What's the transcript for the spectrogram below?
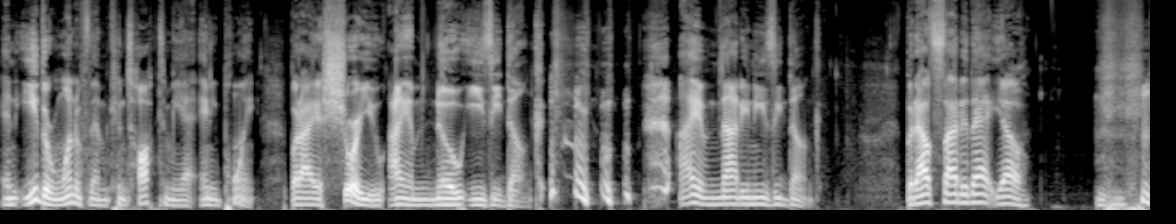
And either one of them can talk to me at any point. But I assure you, I am no easy dunk. I am not an easy dunk. But outside of that, yo,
